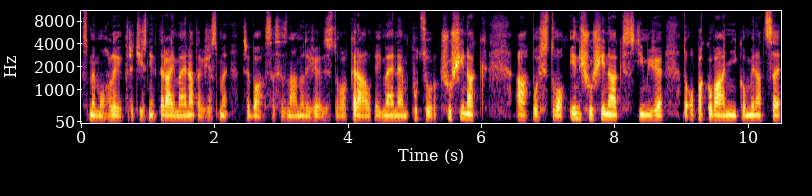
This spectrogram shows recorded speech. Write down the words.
jsme mohli přečíst některá jména, takže jsme třeba se seznámili, že existoval král jménem Pucur Šušinak a božstvo In Šušinak s tím, že to opakování kombinace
